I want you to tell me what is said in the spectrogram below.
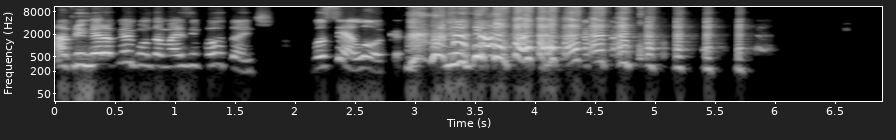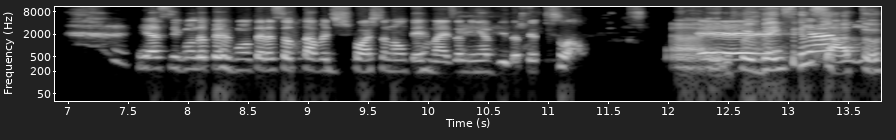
A primeira pergunta mais importante: você é louca? e a segunda pergunta era se eu estava disposta a não ter mais a minha vida pessoal. Ah, é, ele foi bem sensato. Aí,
